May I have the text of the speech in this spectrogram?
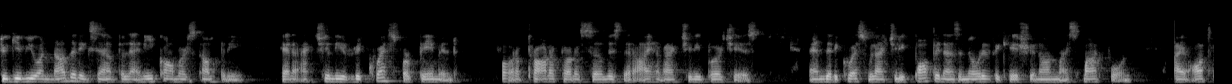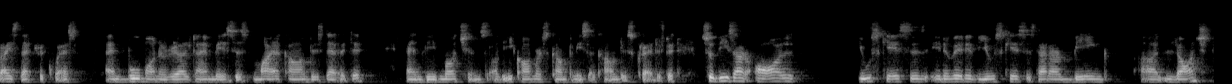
To give you another example, an e-commerce company can actually request for payment for a product or a service that I have actually purchased. And the request will actually pop in as a notification on my smartphone. I authorize that request, and boom, on a real time basis, my account is debited and the merchant's or the e commerce company's account is credited. So these are all use cases, innovative use cases that are being uh, launched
